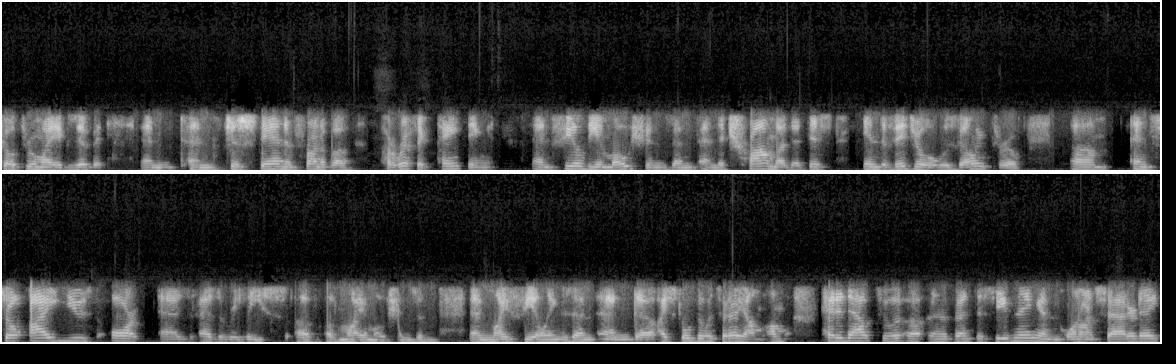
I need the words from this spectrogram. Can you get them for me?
go through my exhibit and and just stand in front of a horrific painting and feel the emotions and and the trauma that this individual was going through. Um, and so I used art as as a release of, of my emotions and, and my feelings, and and uh, I still do it today. I'm I'm headed out to a, an event this evening and one on Saturday,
